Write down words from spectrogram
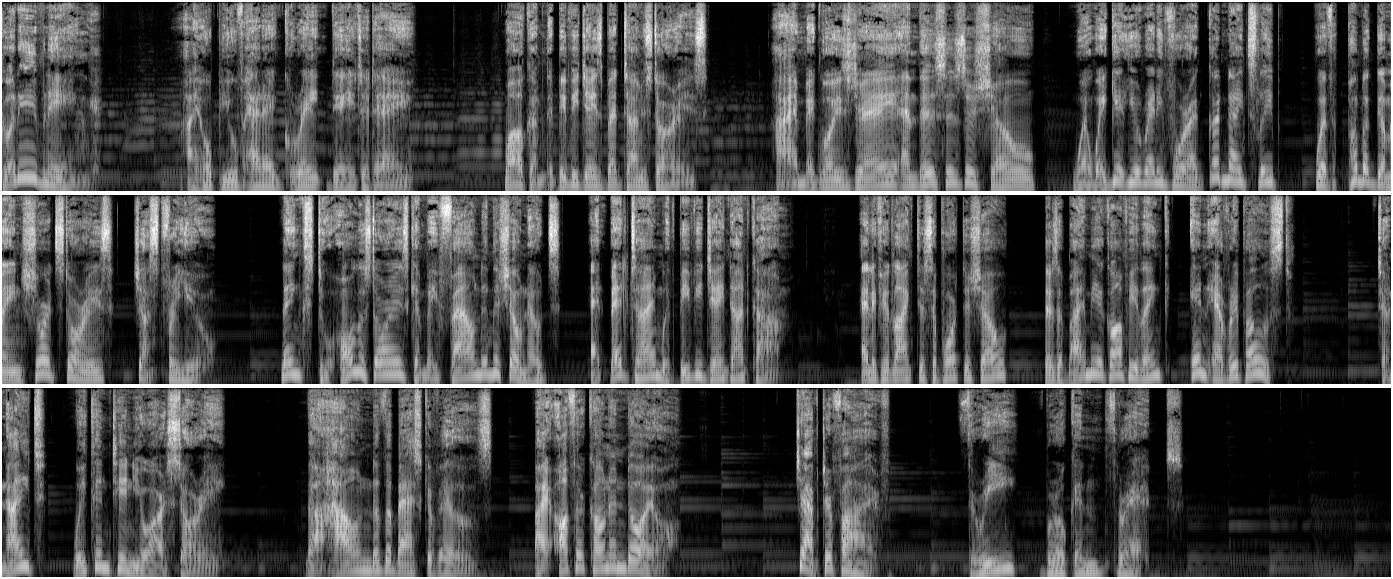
Good evening. I hope you've had a great day today. Welcome to BVJ's Bedtime Stories. I'm Big Voice Jay, and this is the show where we get you ready for a good night's sleep with public domain short stories just for you. Links to all the stories can be found in the show notes at bedtimewithbvj.com. And if you'd like to support the show, there's a Buy Me a Coffee link in every post. Tonight, we continue our story The Hound of the Baskervilles by Arthur Conan Doyle. Chapter 5 Three Broken Threads.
